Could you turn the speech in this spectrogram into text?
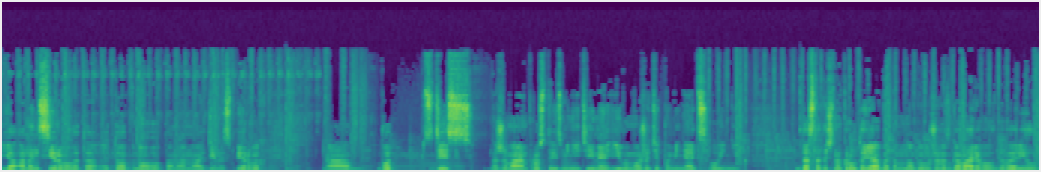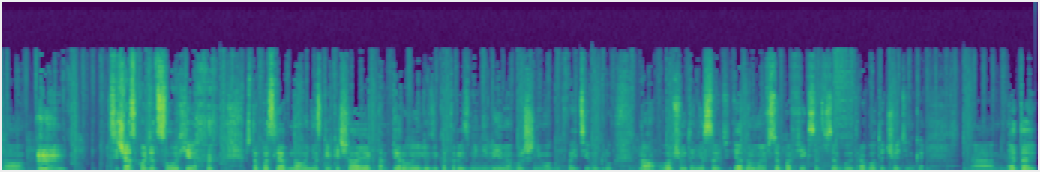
я анонсировал это, эту обнову, по-моему, один из первых. А, вот здесь нажимаем просто изменить имя, и вы можете поменять свой ник. Достаточно круто, я об этом много уже разговаривал, говорил, но сейчас ходят слухи, что после обновы несколько человек, там первые люди, которые изменили имя, больше не могут войти в игру. Но, в общем-то, не суть. Я думаю, все пофиксят, все будет работать четенько. А, это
